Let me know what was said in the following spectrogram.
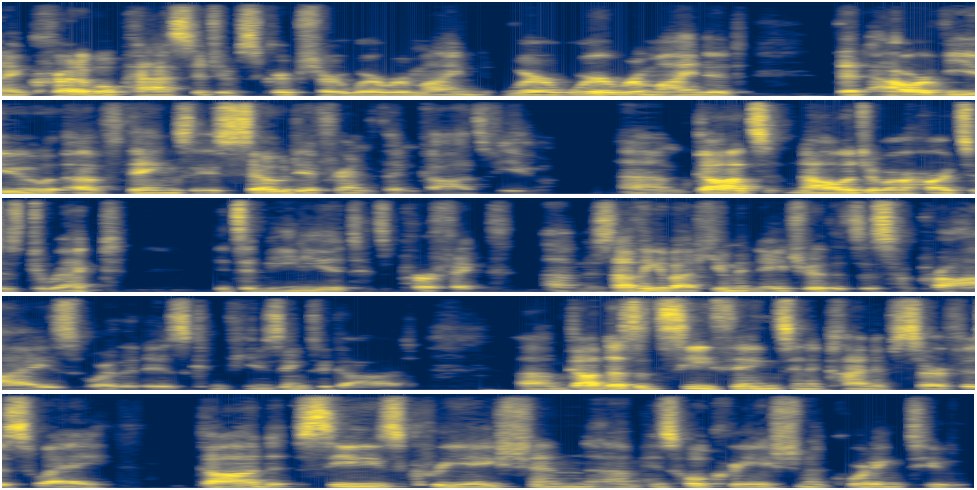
an incredible passage of Scripture where remind where we're reminded that our view of things is so different than God's view. Um, God's knowledge of our hearts is direct, it's immediate, it's perfect. Um, there's nothing about human nature that's a surprise or that is confusing to God. Um, God doesn't see things in a kind of surface way. God sees creation, um, his whole creation, according to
